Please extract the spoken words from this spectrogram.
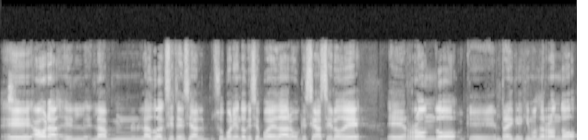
Eh, ahora, el- la, mm, la duda existencial, suponiendo que se puede dar o que se hace lo de eh, Rondo, que el trade que dijimos de Rondo,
